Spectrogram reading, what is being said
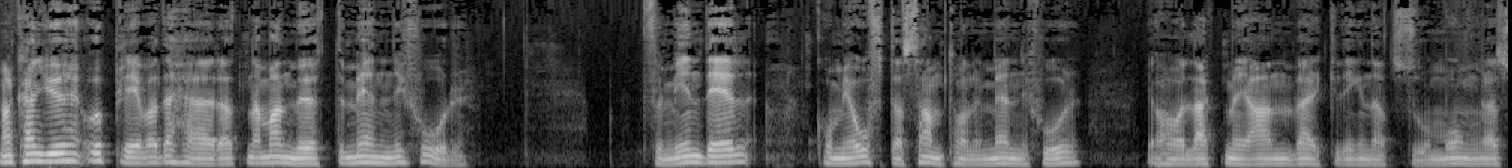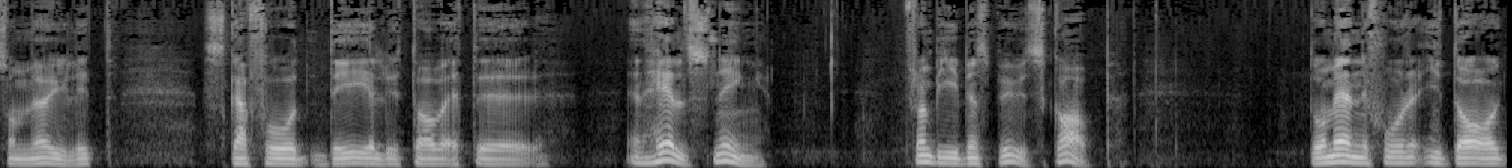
Man kan ju uppleva det här att när man möter människor. För min del kommer jag ofta samtal med människor. Jag har lagt mig an verkligen att så många som möjligt ska få del av ett, eh, en hälsning från Bibelns budskap. Då människor idag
